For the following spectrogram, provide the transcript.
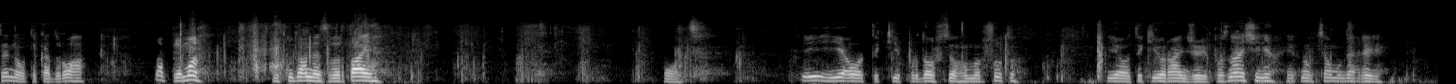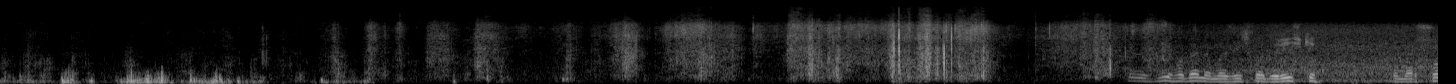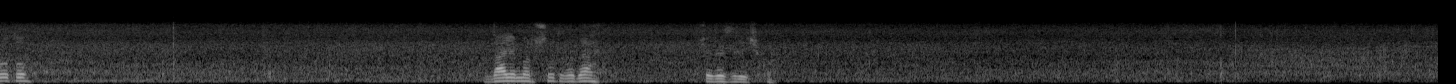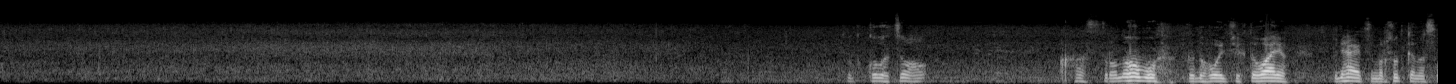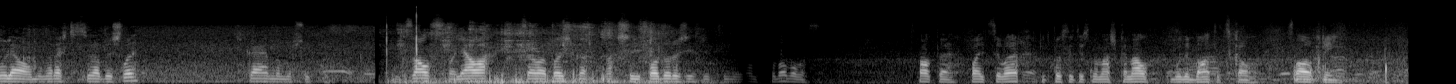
частини, от така дорога. Вона пряма, нікуди не звертає. От. І є от такі впродовж цього маршруту. Є от такі оранжеві позначення, як на цьому дереві. Через дві години ми зійшли до річки по маршруту. Далі маршрут веде через річку. Тут коло цього гастроному продовольчих товарів зупиняється маршрутка на Свалява. Ми нарешті сюди дійшли. Чекаємо на маршрутку. Зал Смолява, ціла точка нашої подорожі. Вам сподобалось? Ставте пальці вверх, підписуйтесь на наш канал, буде багато цікавого. Слава Україні!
